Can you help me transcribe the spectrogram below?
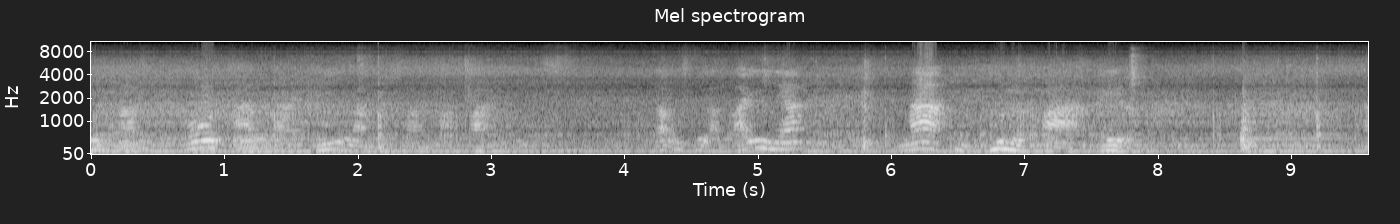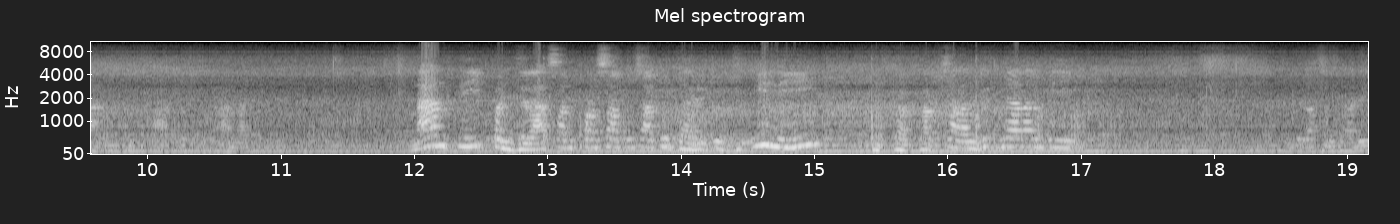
maf'ul alladhi lam yusamma fa'il atau istilah lainnya naibul fa'il. Nanti penjelasan per satu-satu dari tujuh ini di bab selanjutnya nanti penjelasan dari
